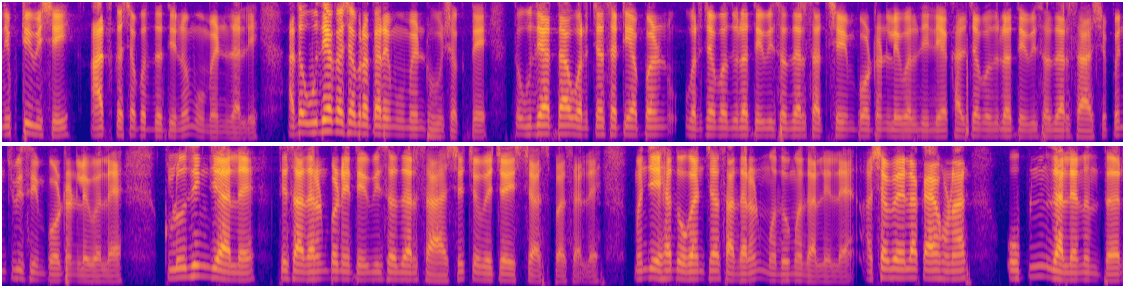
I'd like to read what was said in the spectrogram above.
निफ्टीविषयी. आज कशा पद्धतीनं मुवमेंट झाली? आता उद्या कशा प्रकारे मुवमेंट होऊ शकते? तर उद्या आता वरच्यासाठी आपण वरच्या बाजूला तेवीस हजार सातशे इम्पॉर्टंट लेवल दिली आहे. खालच्या बाजूला तेवीस हजार सहाशे पंचवीस इम्पॉर्टंट लेवल आहे. क्लोजिंग जे आलंय ते साधारणपणे तेवीस हजार सहाशे चव्वेचाळीसच्या आसपास आलंय. म्हणजे ह्या दोघांच्या साधारण मधोमध आलेलं आहे. अशा वेळेला काय होणार? ओपनिंग झाल्यानंतर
